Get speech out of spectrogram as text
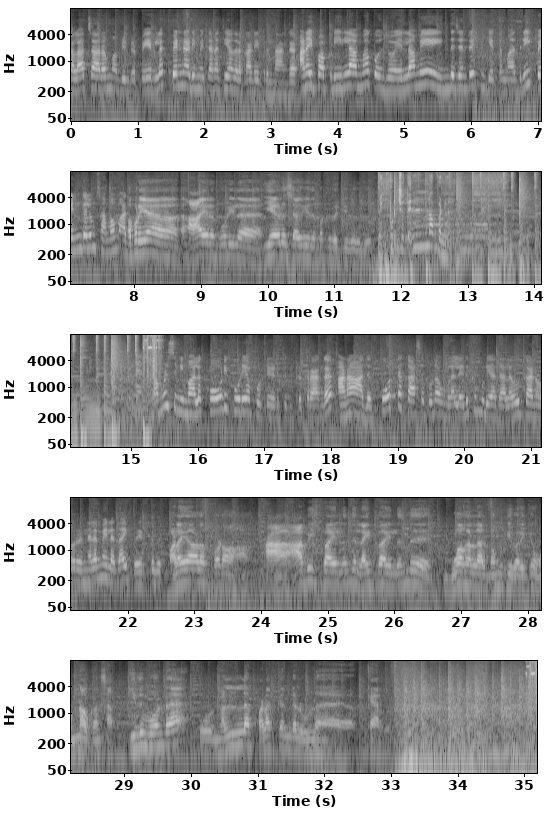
கலாச்சாரம் அப்படின்ற பேர்ல பெண் அடிமைத்தனத்தையும் அதில் காட்டிட்டு இருந்தாங்க. ஆனா இப்ப அப்படி இல்லாம கொஞ்சம் எல்லாமே இந்த ஜெனரேஷனுக்கு ஏத்த மாதிரி பெண்களும் சமம். அப்புறம் ஆயிரம் கோடியில் ஏழு சதவீதம் மட்டும் வெற்றி பெறுது? எனக்கு பிடிச்சதெல்லாம் பண்ணுவேன். தமிழ் சினிமால கோடி கோடியா போட்டு எடுத்துக்கிட்டு இருக்கிறாங்க. ஆனா அது போட்ட காசை கூட அவங்களால எடுக்க முடியாத அளவுக்கான ஒரு நிலைமையில தான் இப்போ இருக்குது. மலையாள படம் ஆ- ஆபீஸ் பாயிலேருந்து லைட் பாயிலேருந்து மோகன்லால் மம்முட்டி வரைக்கும் ஒன்றா உட்காந்து சாப்பிடும். இது போன்ற ஒரு நல்ல பழக்கங்கள் உள்ள கேரளா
